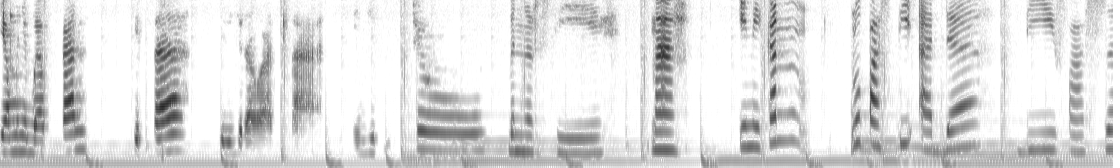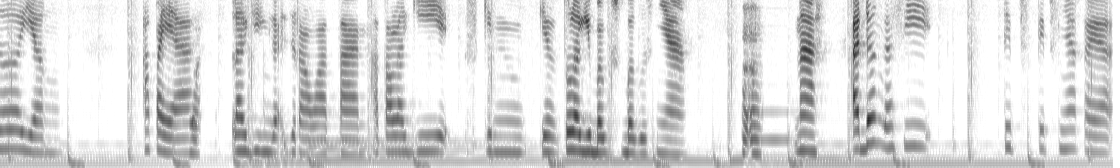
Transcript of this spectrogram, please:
yang menyebabkan kita jadi jerawatan kayak gitu Bener sih. Nah, ini kan lu pasti ada di fase yang apa ya? Wah. Lagi nggak jerawatan atau lagi skin care tuh lagi bagus-bagusnya. Nah, ada nggak sih tips-tipsnya kayak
